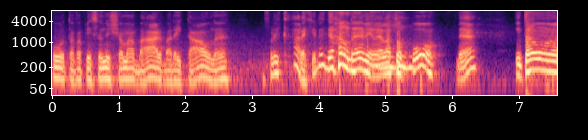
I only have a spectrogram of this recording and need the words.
pô, tava pensando em chamar a Bárbara e tal, né? Eu falei, cara, que legal, né, meu? Ela topou, né? Então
